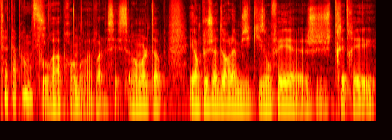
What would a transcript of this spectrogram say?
Ça t'apprend aussi. pour apprendre. Voilà, c'est vraiment le top. Et en plus, j'adore la musique qu'ils ont fait. Euh, Je suis très très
